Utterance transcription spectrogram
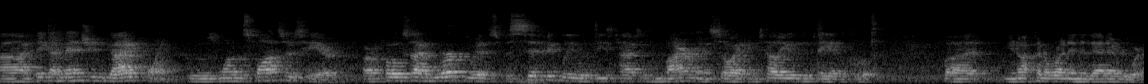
Uh, I think I mentioned GuidePoint, who's one of the sponsors here, are folks I've worked with specifically with these types of environments, so I can tell you that they have a clue. But you're not gonna run into that everywhere.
